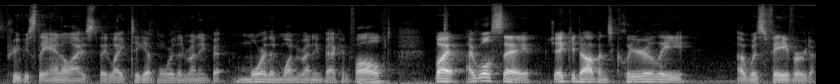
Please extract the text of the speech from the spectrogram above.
previously analyzed, they like to get more than running back, more than one running back involved. But I will say, J.K. Dobbins clearly uh, was favored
